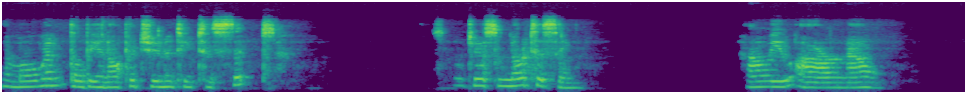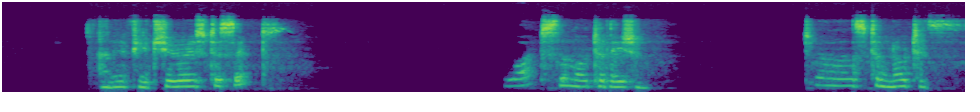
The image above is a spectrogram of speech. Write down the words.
In a moment, there'll be an opportunity to sit. So just noticing how you are now. And if you choose to sit, what's the motivation? Just to notice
